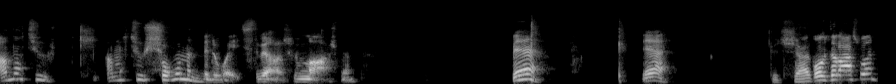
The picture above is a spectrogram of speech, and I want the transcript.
I'm not too, I'm not too sure on the middleweights to be honest with Marshman. Yeah, yeah. Good shout. What was the last one?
